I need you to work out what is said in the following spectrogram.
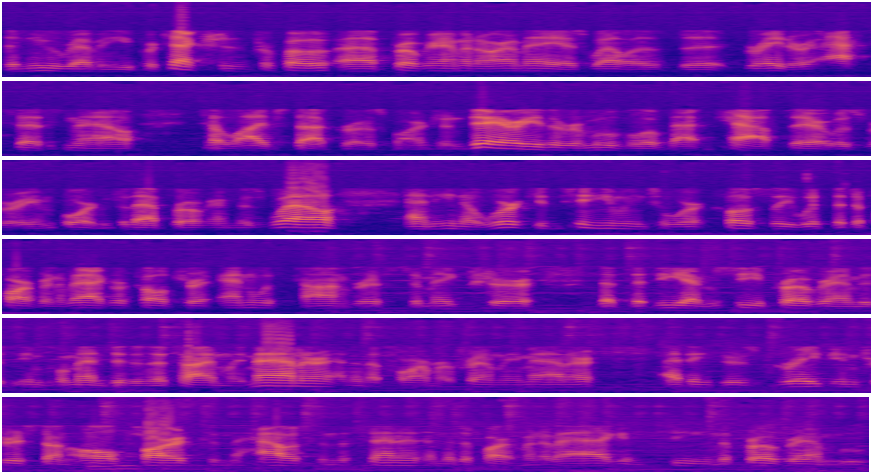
the new revenue protection propo- uh, program at RMA, as well as the greater access now to livestock gross margin dairy. The removal of that cap there was very important for that program as well. And you know we're continuing to work closely with the Department of Agriculture and with Congress to make sure that the DMC program is implemented in a timely manner and in a farmer-friendly manner. I think there's great interest on all parts in the House and the Senate and the Department of Ag in seeing the program move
